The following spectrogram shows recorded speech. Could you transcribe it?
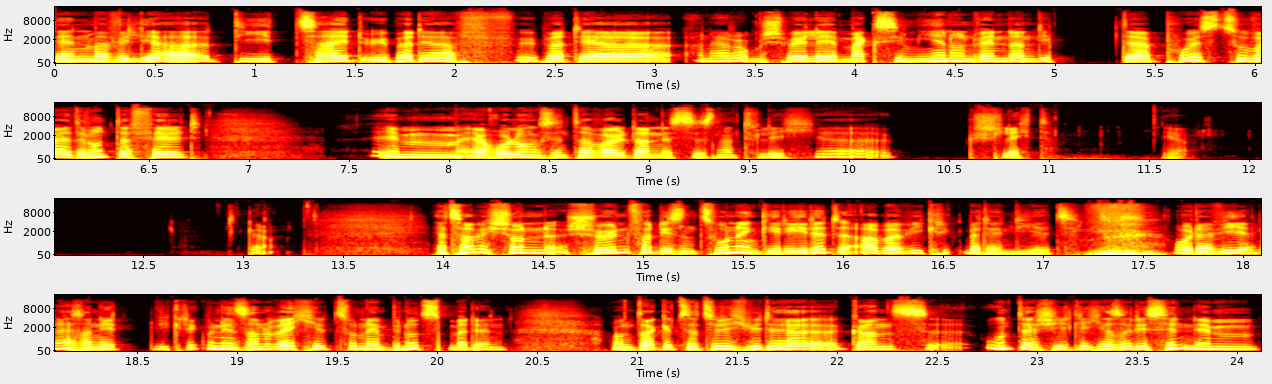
denn man will ja die Zeit über der über der anaeroben Schwelle maximieren und wenn dann die, der Puls zu weit runterfällt im Erholungsintervall, dann ist es natürlich äh, schlecht. Ja. Genau. Jetzt habe ich schon schön von diesen Zonen geredet, aber wie kriegt man denn die jetzt? Oder wie, also nicht, wie kriegt man denn, sondern welche Zonen benutzt man denn? Und da gibt es natürlich wieder ganz unterschiedlich. Also die sind im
